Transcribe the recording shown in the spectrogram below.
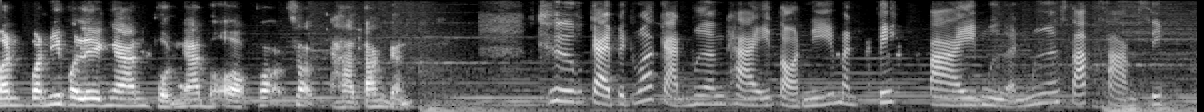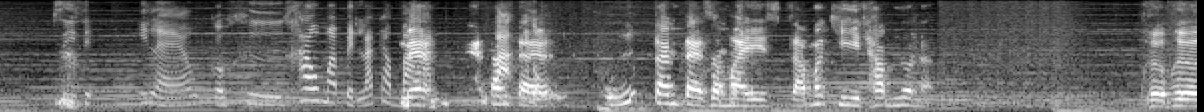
มันวันนี้พอเลยงานผลงานบอออกเพราะหาตังค์กัน คือกลายเป็นว่าการเมืองไทยตอนนี้มันปิกไปเหมือนเมื่อสักสามสิบสี่สิบ ที่แล้วก็คือเข้ามาเป็นรัฐบาแม่ลนตั้งแต่สะสมผลตั้งแต่สมัยสามัคคีทำนู่นน่ะเพอเพอ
